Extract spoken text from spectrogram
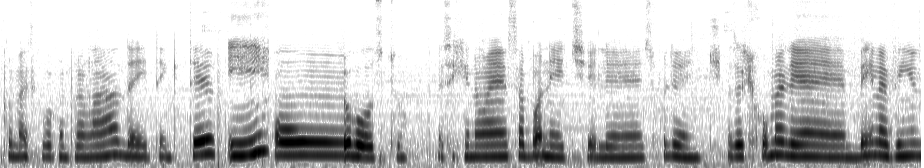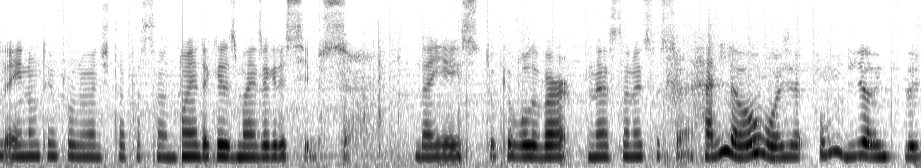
Por mais que eu vou comprar lá, daí tem que ter. E pro rosto. Esse aqui não é sabonete, ele é esfoliante. Mas acho que como ele é bem levinho, aí não tem problema de estar tá passando. Não é daqueles mais agressivos. Daí é isso que eu vou levar nessa necessaire. Hello! Hoje é um dia antes de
